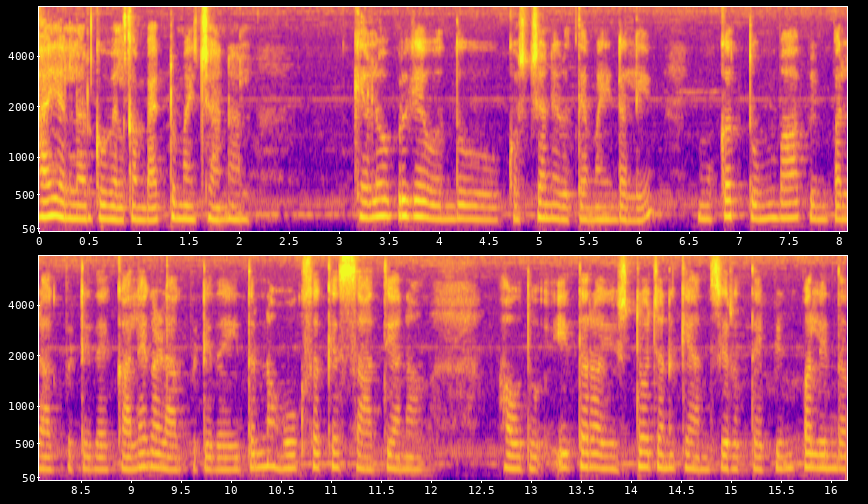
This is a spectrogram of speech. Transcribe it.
ಹಾಯ್ ಎಲ್ಲರಿಗೂ welcome back to my channel ಕೆಲವೊಬ್ಬರಿಗೆ ಒಂದು ಕ್ವಶನ್ ಇರುತ್ತೆ ಮೈಂಡಲ್ಲಿ ಮುಖ ತುಂಬ ಪಿಂಪಲ್ ಆಗಿಬಿಟ್ಟಿದೆ, ಕಲೆಗಳಾಗ್ಬಿಟ್ಟಿದೆ, ಇದನ್ನು ಹೋಗ್ಸೋಕ್ಕೆ ಸಾಧ್ಯನಾ? ಹೌದು, ಈ ಥರ ಎಷ್ಟೋ ಜನಕ್ಕೆ ಅನಿಸಿರುತ್ತೆ ಪಿಂಪಲ್ಲಿಂದ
